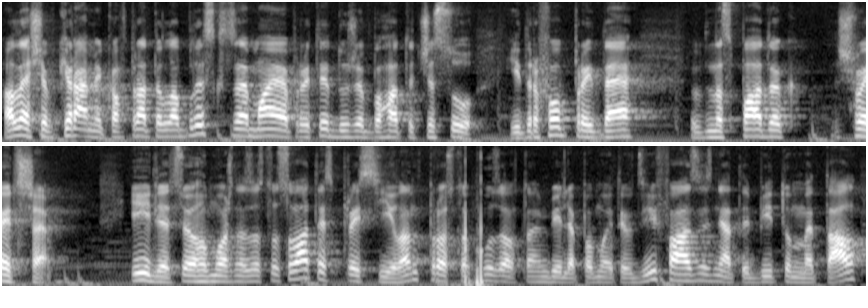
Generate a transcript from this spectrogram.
Але щоб кераміка втратила блиск, це має пройти дуже багато часу. Гідрофоб прийде на спадок швидше. І для цього можна застосувати Sealant, просто кузов автомобіля помити в дві фази, зняти бітум метал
